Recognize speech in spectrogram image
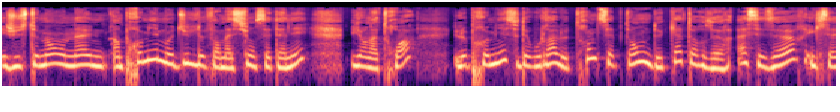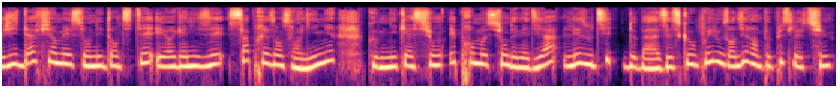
Et justement, on a une, un premier module de formation cette année. Il y en a trois. Le premier se déroulera le 30 septembre de 14h à 16h. Il s'agit d'affirmer son identité et organiser sa présence en ligne, communication et promotion des médias, les outils de base. Est-ce que vous pouvez nous en dire un peu plus là-dessus?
